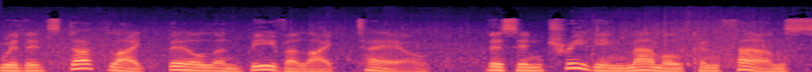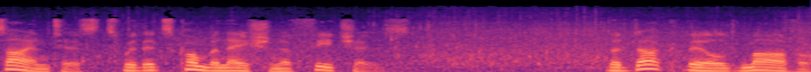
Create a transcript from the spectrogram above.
With its duck-like bill and beaver-like tail, this intriguing mammal confounds scientists with its combination of features. The duck-billed marvel.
